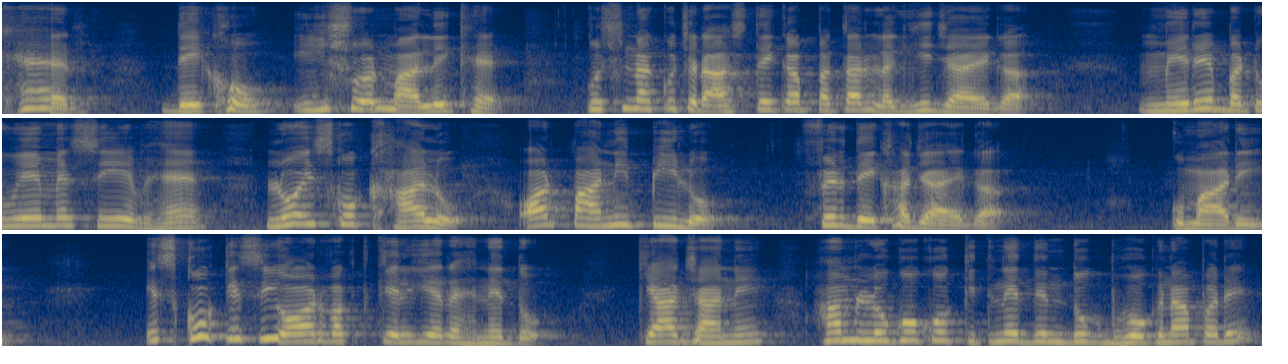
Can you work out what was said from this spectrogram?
खैर, देखो, ईश्वर मालिक है। कुछ ना कुछ रास्ते का पता लग ही जाएगा। मेरे बटुए में सेब हैं। लो, इसको खा लो और पानी पी लो, फिर देखा जाएगा। कुमारी, इसको किसी और वक्त के लिए रहने दो। क्या जाने, हम लोगों को कितने दिन दुख भोगना पड़े?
